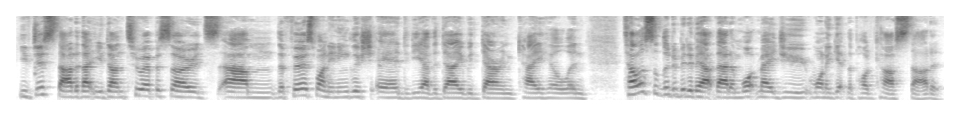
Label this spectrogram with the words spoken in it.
you've just started that. You've done two episodes. Um, the first one in English aired the other day with Darren Cahill, and tell us a little bit about that and what made you want to get the podcast started.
